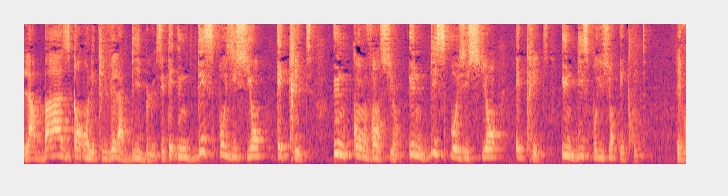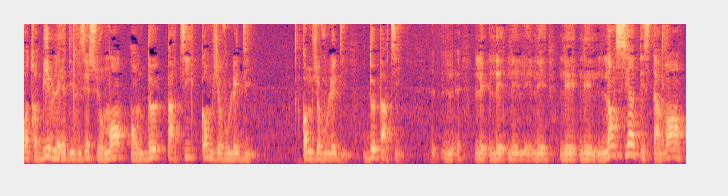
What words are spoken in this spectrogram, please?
la base quand on écrivait la Bible. C'était une disposition écrite, une convention, une disposition écrite, une disposition écrite. Et votre Bible est divisée sûrement en deux parties, comme je vous l'ai dit. Comme je vous l'ai dit, deux parties l'Ancien Testament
